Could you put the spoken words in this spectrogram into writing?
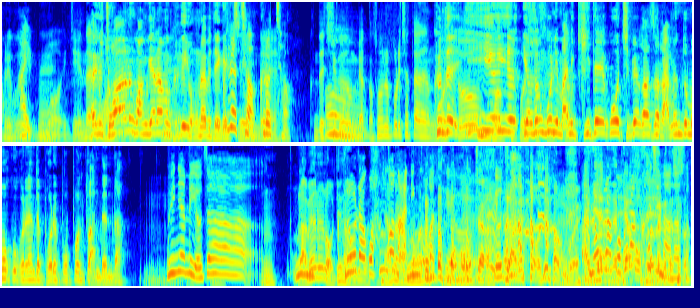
그리고 아니, 뭐 이제 옛날 아니, 그 영화- 좋아하는 관계라면 그게 용납이 되겠지. 그렇죠, 네. 그렇죠. 근데 지금 어. 약간 손을 뿌리쳤다는 근데 것도 이, 이- 뭐 여성분이. 많이 기대고 집에 가서 라면도 먹고 그랬는데 볼에 뽀뽀는 또 안 된다. 왜냐하면 여자 라면은 어디 나온 그러라고? 한건 라면 아닌 것 먹었- 같아요. 먹었잖아. 여자 어디 나온 거예요? 그러라고 허락하진 않아서.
